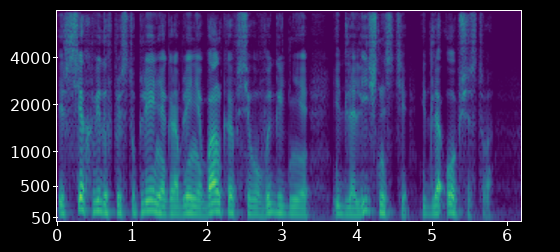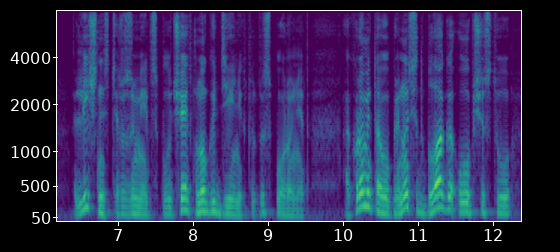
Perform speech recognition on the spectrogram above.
Из всех видов преступления ограбление банка всего выгоднее и для личности, и для общества. Личность, разумеется, получает много денег, тут и спору нет. А кроме того, приносит благо обществу –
